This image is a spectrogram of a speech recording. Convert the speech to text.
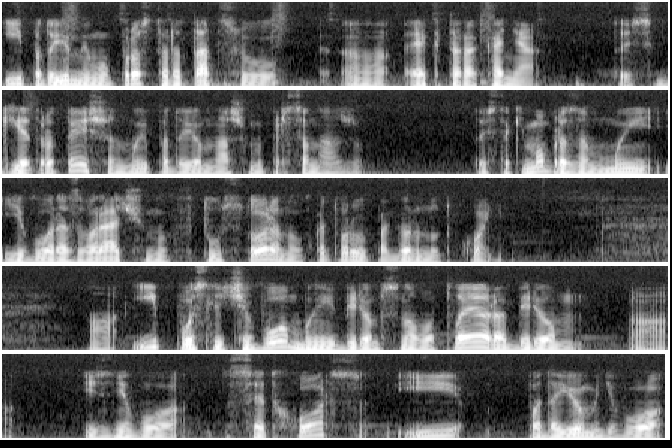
и подаем ему просто ротацию э, эктора коня. То есть get rotation мы подаем нашему персонажу. То есть таким образом мы его разворачиваем в ту сторону, в которую повернут конь. А, и после чего мы берем снова плеера, берем а, из него set horse и подаем его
